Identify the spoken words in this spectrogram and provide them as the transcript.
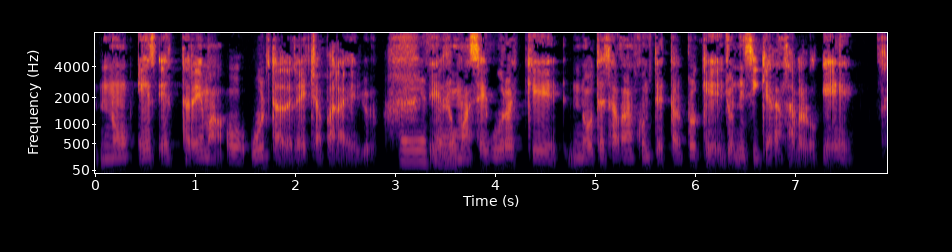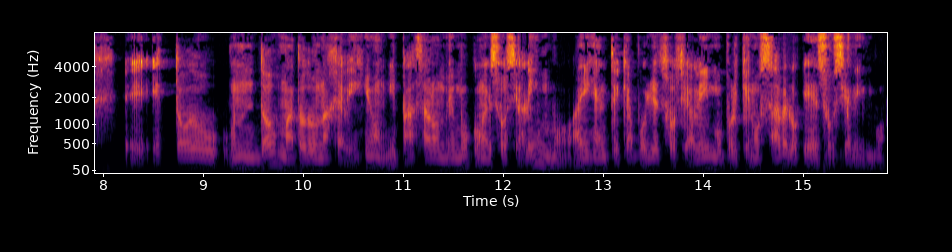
no es extrema o ultraderecha para ellos. Eh, lo más seguro es que no te sabrán contestar porque ellos ni siquiera saben lo que es. Eh, es todo un dogma, toda una religión y pasa lo mismo con el socialismo. Hay gente que apoya el socialismo porque no sabe lo que es el socialismo.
